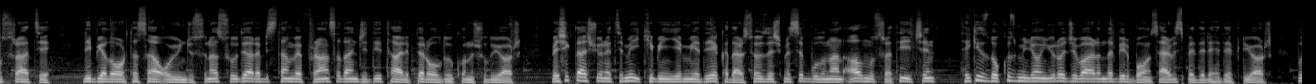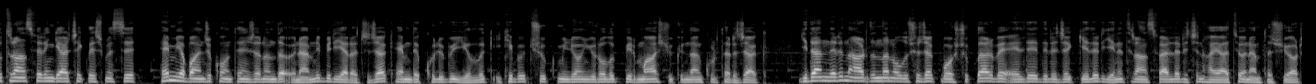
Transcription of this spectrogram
Musrati. Libyalı orta saha oyuncusuna Suudi Arabistan ve Fransa'dan ciddi talipler olduğu konuşuluyor. Beşiktaş yönetimi 2027'ye kadar sözleşmesi bulunan Al Musrati için 8-9 milyon euro civarında bir bonservis bedeli hedefliyor. Bu transferin gerçekleşmesi hem yabancı kontenjanında önemli bir yer açacak hem de kulübü yıllık 2,5 milyon euroluk bir maaş yükünden kurtaracak. Gidenlerin ardından oluşacak boşluklar ve elde edilecek gelir yeni transferler için hayati önem taşıyor.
